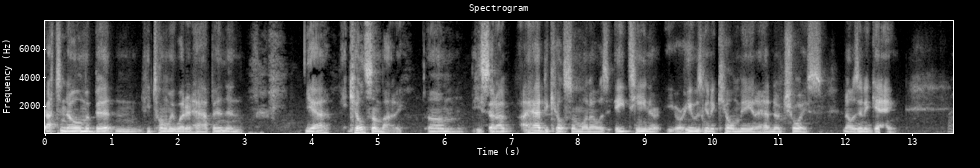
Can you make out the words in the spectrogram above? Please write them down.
got to know him a bit and he told me what had happened. And yeah, he killed somebody. Um, he said, I, I had to kill someone. I was 18 or, or he was going to kill me and I had no choice. And I was in a gang Wow.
